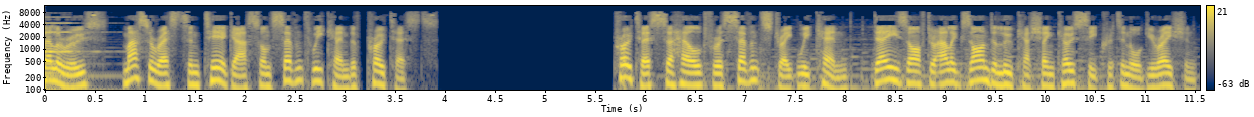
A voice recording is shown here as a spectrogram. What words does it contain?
Belarus, mass arrests and tear gas on seventh weekend of protests. Protests are held for a seventh straight weekend, days after Alexander Lukashenko's secret inauguration.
